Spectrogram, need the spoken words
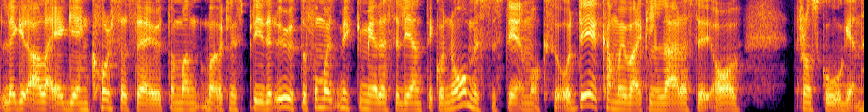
lägger alla ägg i en korg så att säga, utan man, man verkligen sprider ut, då får man ett mycket mer resilient ekonomiskt system också. Och det kan man ju verkligen lära sig av från skogen.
